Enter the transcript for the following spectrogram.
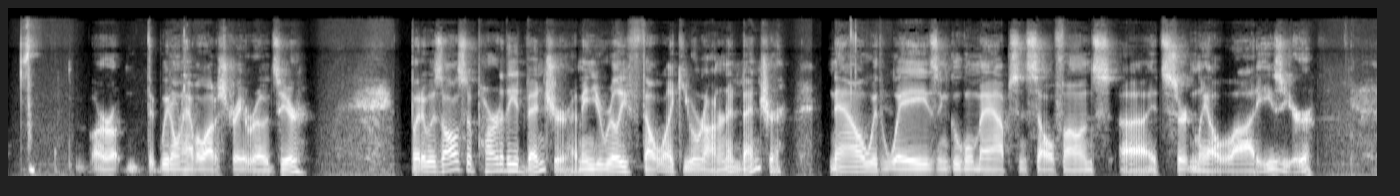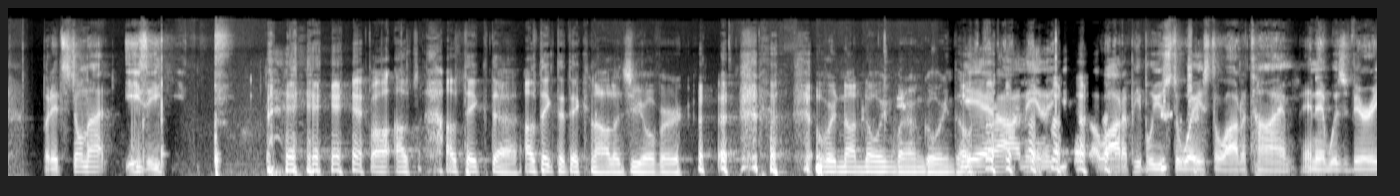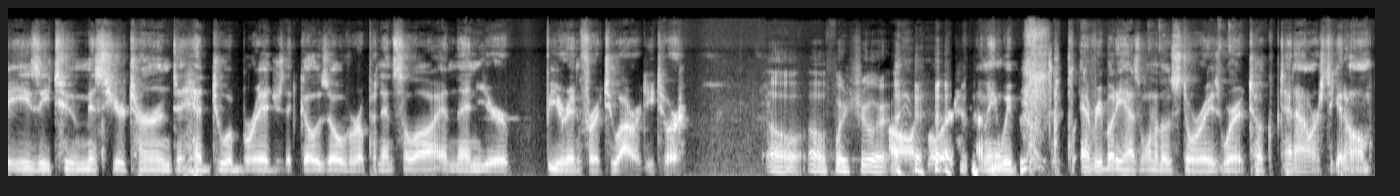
are we don't have a lot of straight roads here but it was also part of the adventure. I mean, you really felt like you were on an adventure. Now, with Waze and Google Maps and cell phones, uh, it's certainly a lot easier, but it's still not easy. well, I'll I'll take the I'll take the technology over over not knowing where I'm going though. yeah, I mean, a lot of people used to waste a lot of time, and it was very easy to miss your turn to head to a bridge that goes over a peninsula, and then you're you're in for a two hour detour. Oh, oh, for sure. oh Lord! I mean, we everybody has one of those stories where it took ten hours to get home.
